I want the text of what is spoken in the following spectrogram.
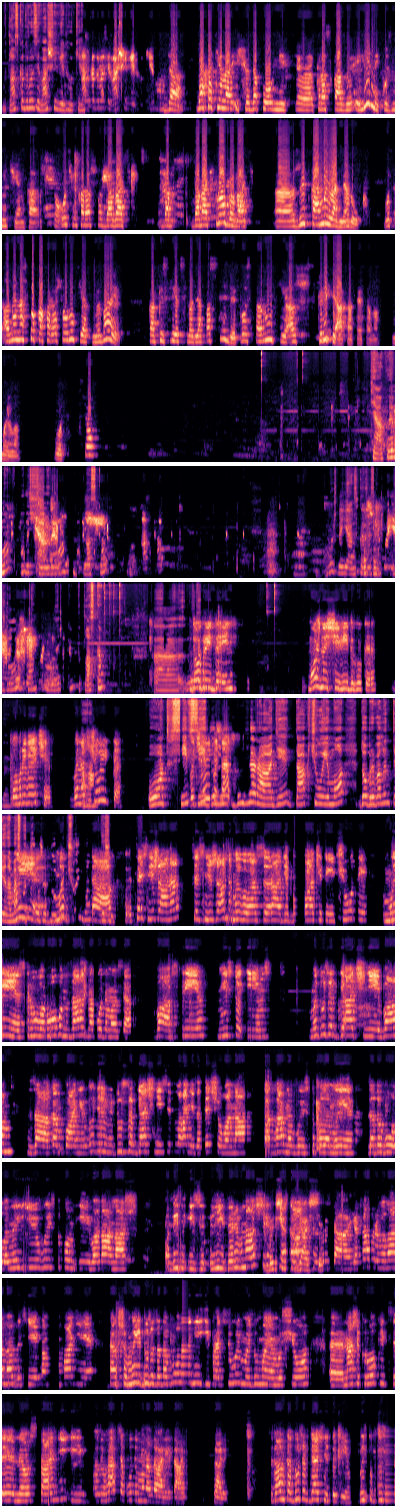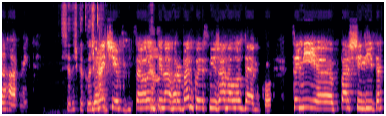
Будь ласка, друзі, ваші відгуки. Да, я хотела еще дополнить э, к рассказу Элины Кузнеченко, что очень хорошо давать, дав- давать пробовать э, жидкое мыло для рук. Вот оно настолько хорошо руки отмывает, как и средство для посуды, просто руки аж скрипят от этого мыла. Вот, все. Дякуємо. Будь ласка. Можна я скажу? Будь ласка. Ну, Добрий день. Можна ще відгуки? Добрий вечір. Ви нас Ага. чуєте? От, всі, Ви всі чуєте дуже, дуже раді. Так, чуємо. Добре, Валентина, вас ми, Ми- теж добре ми- чуємо. Кажіть. Так, це Сніжана. Це Сніжана. Ми вас раді бачити і чути. Ми з Кривого Рогу ну, зараз знаходимося в Австрії, місто Імст. Ми дуже вдячні вам за кампанію. Дуже, дуже вдячні Світлані за те, що вона так гарно виступила. Ми задоволені її виступом, і вона наш один із лідерів наших, яка, да, яка привела нас до цієї кампанії. Так що ми дуже задоволені і працюємо, і думаємо, що е, наші кроки це не останні, і продвигатися будемо надалі. Далі. далі. Світланка, дуже вдячні тобі. Виступ дуже гарний. Сіточка До речі, це Валентина Горбенко і Сніжана Лозенко. Це мій е, перший лідер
